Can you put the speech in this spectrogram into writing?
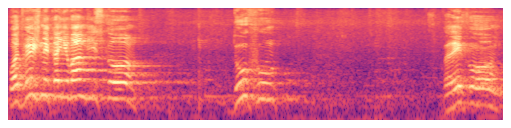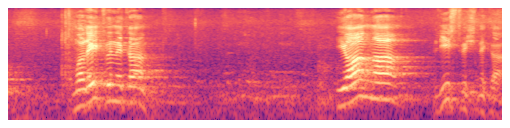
подвижника євангельського духу, великого молитвенника Іоанна Ліствичника.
